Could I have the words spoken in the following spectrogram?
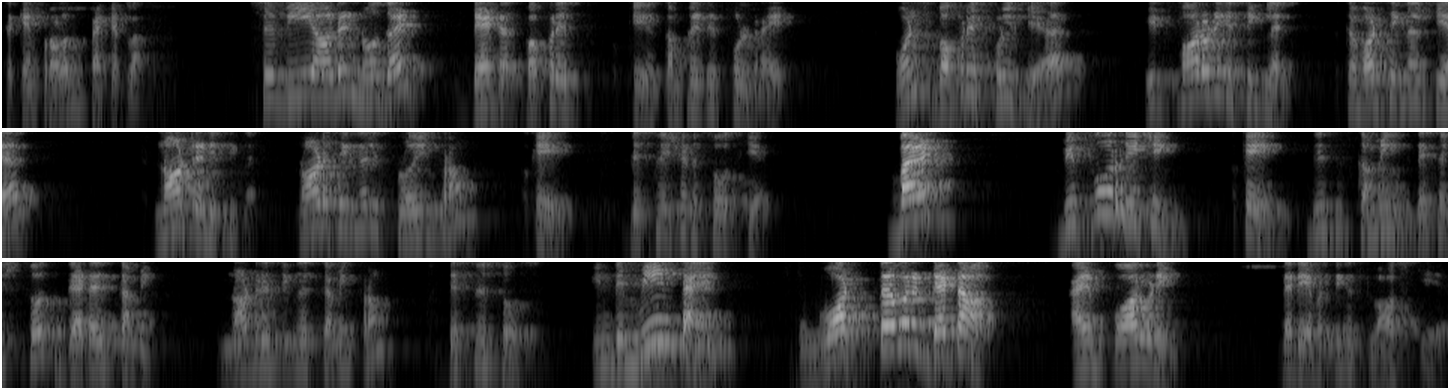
Second problem, packet loss. So we already know that data buffer is okay completely full, right? Once buffer is full here, it's forwarding a signal. Okay, what signal here? Not ready signal. Not a signal is flowing from okay destination to source here. But before reaching, okay, this is coming destination source, data is coming. Not ready signal is coming from destination source. In the meantime, whatever data I am forwarding, that everything is lost here.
